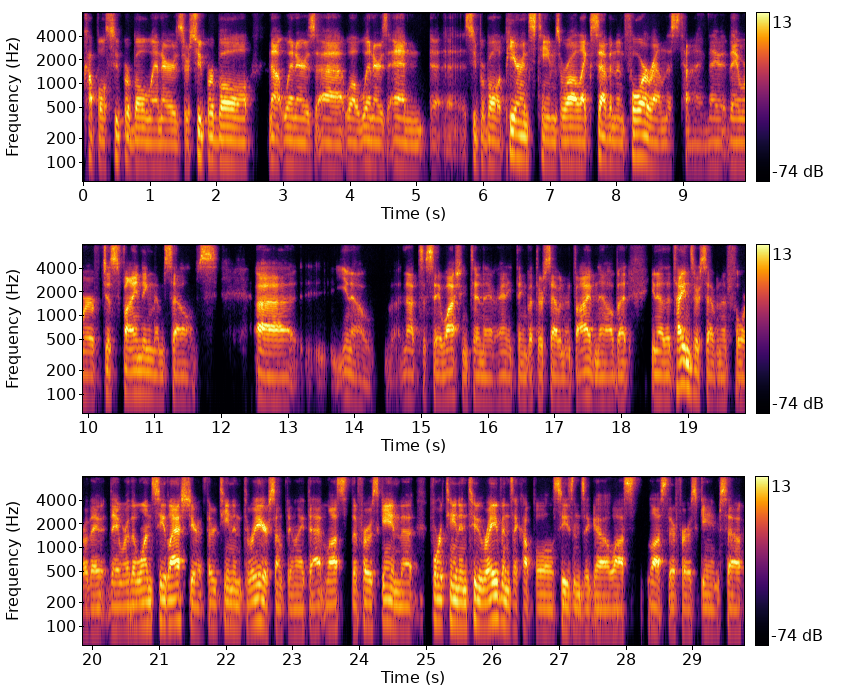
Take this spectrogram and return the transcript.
couple super bowl winners or super bowl not winners, uh, well, winners and uh, Super Bowl appearance teams were all like seven and four around this time. They they were just finding themselves. Uh, you know, not to say Washington or anything, but they're seven and five now. But you know, the Titans are seven and four. They they were the one seed last year, at thirteen and three or something like that, and lost the first game. The fourteen and two Ravens a couple seasons ago lost lost their first game. So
